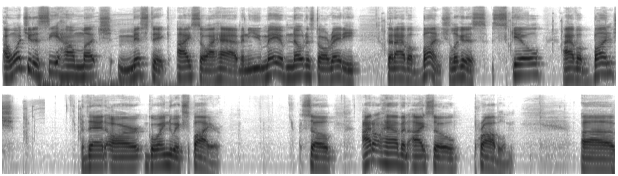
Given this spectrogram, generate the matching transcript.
I want you to see how much Mystic ISO I have. And you may have noticed already that I have a bunch. Look at this skill. I have a bunch that are going to expire. So I don't have an ISO problem. Uh,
